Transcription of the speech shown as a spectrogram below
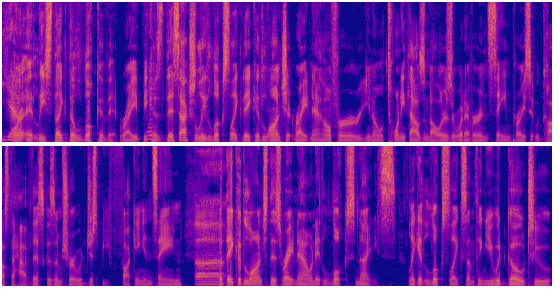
yeah or at least like the look of it, right? Because this actually looks like they could launch it right now for, you know, $20,000 or whatever insane price it would cost to have this because I'm sure it would just be fucking insane. Uh, but they could launch this right now and it looks nice. Like it looks like something you would go to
